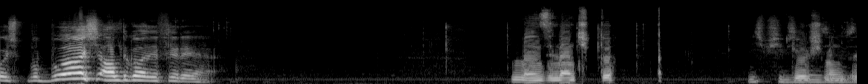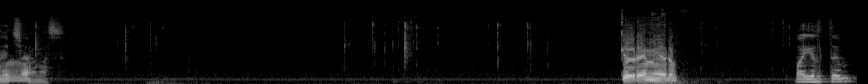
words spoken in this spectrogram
Koş boş aldık o herifleri. Menzilden çıktı. Hiçbir şey bizim Görüşme menzilimizden üzerinde. çıkamaz. Göremiyorum. Bayılttım.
